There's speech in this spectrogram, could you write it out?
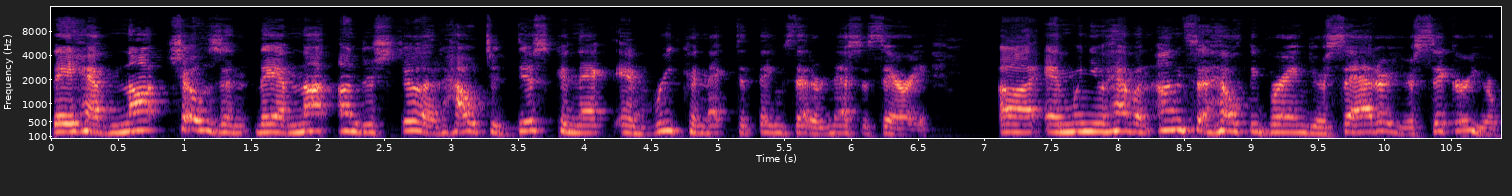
they have not chosen, they have not understood how to disconnect and reconnect to things that are necessary. Uh, and when you have an unhealthy brain, you're sadder, you're sicker, you're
